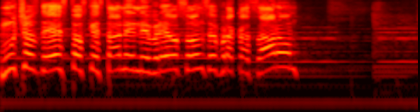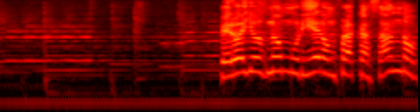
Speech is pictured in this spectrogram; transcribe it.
Muchos de estos que están en Hebreos 11 fracasaron. Pero ellos no murieron fracasando,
